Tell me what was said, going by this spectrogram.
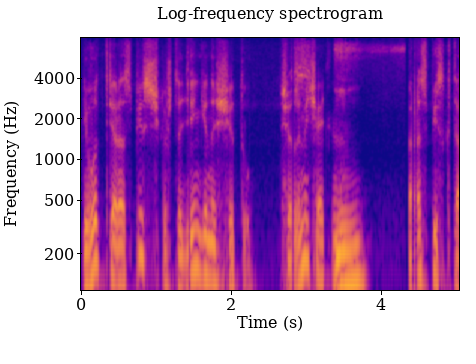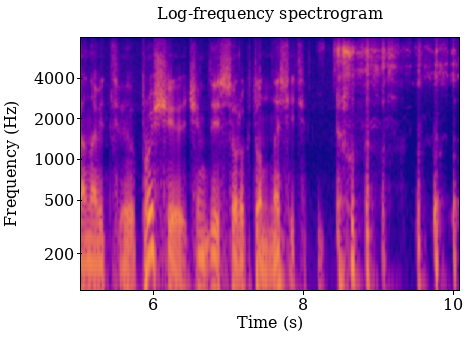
И вот тебе расписочка, что деньги на счету. Все замечательно. Mm-hmm. Расписка-то она ведь э, проще, чем 240 тонн носить.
